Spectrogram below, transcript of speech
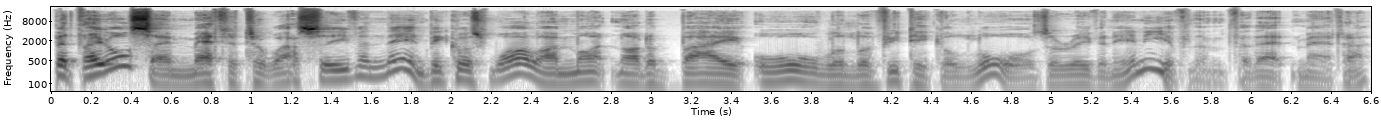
But they also matter to us even then, because while I might not obey all the Levitical laws, or even any of them for that matter,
